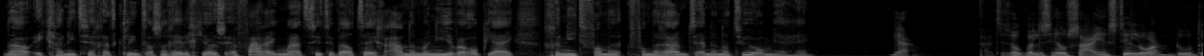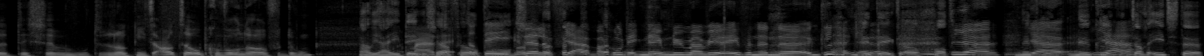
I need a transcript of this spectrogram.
Nou, ik ga niet zeggen, het klinkt als een religieuze ervaring... maar het zit er wel tegenaan de manier waarop jij geniet van de, van de ruimte en de natuur om je heen. Ja, nou, het is ook wel eens heel saai en stil, hoor. Dat is, uh, we moeten er ook niet al te opgewonden over doen. Nou ja, je deed er zelf wel Dat deed ik zelf, ja. Maar goed, ik neem nu maar weer even een, uh, een klein... Je denkt, oh god, ja, nu, ja, klink, nu klink ja, ik toch iets te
